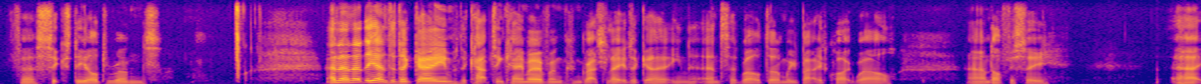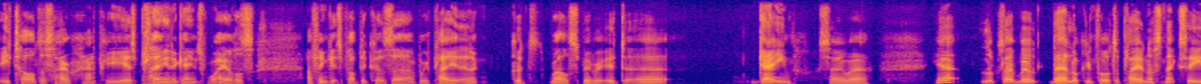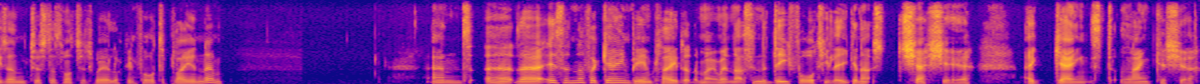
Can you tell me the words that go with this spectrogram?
for 60 odd runs. And then at the end of the game, the captain came over and congratulated again and said, Well done, we batted quite well. And obviously, uh, he told us how happy he is playing against Wales. I think it's probably because uh, we play in a good, well spirited uh, game. So, uh, yeah, looks like we're, they're looking forward to playing us next season just as much as we're looking forward to playing them. And uh, there is another game being played at the moment. That's in the D40 League, and that's Cheshire against Lancashire.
